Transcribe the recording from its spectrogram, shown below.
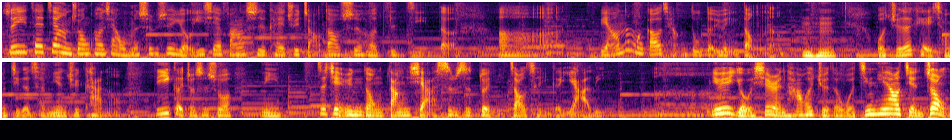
所以在这样的状况下，我们是不是有一些方式可以去找到适合自己的，呃，不要那么高强度的运动呢？嗯哼，我觉得可以从几个层面去看哦。第一个就是说，你这件运动当下是不是对你造成一个压力？啊，因为有些人他会觉得，我今天要减重。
